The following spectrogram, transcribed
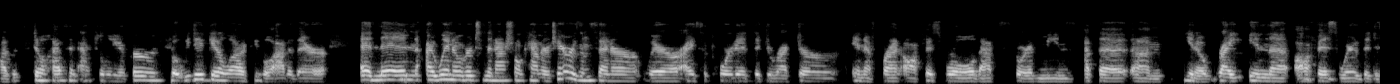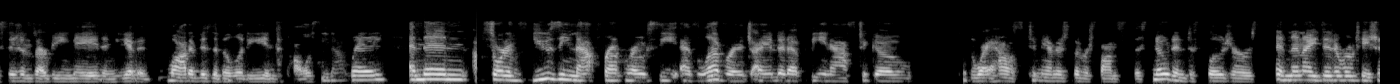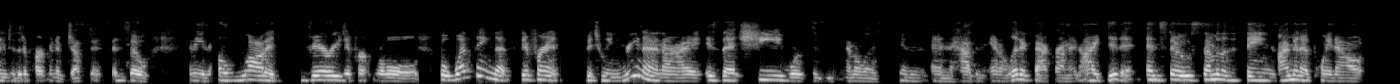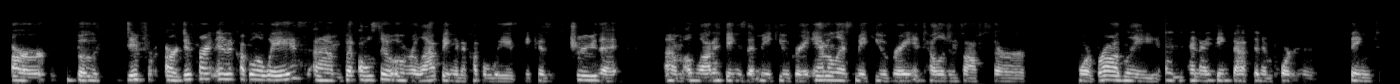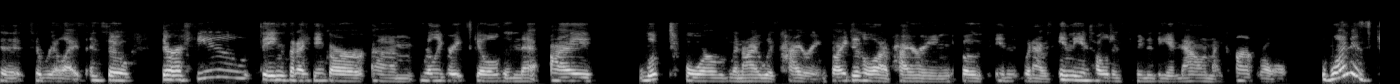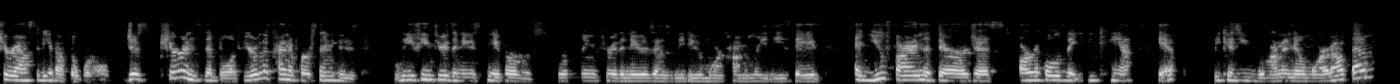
has, still hasn't actually occurred. But we did get a lot of people out of there. And then I went over to the National Counterterrorism Center where I supported the director in a front office role. That sort of means at the, um, you know, right in the office where the decisions are being made, and you get a lot of visibility into policy that way. And then, sort of using that front row seat as leverage, I ended up being asked to go to the White House to manage the response to the Snowden disclosures. And then I did a rotation to the Department of Justice. And so, I mean, a lot of very different roles. But one thing that's different between Rena and I is that she worked as an analyst and, and has an analytic background and I didn't. And so some of the things I'm going to point out are both different are different in a couple of ways, um, but also overlapping in a couple of ways because it's true that um, a lot of things that make you a great analyst make you a great intelligence officer more broadly. And, and I think that's an important thing to, to realize. And so there are a few things that I think are um, really great skills and that I looked for when I was hiring. So I did a lot of hiring both in when I was in the intelligence community and now in my current role. One is curiosity about the world, just pure and simple. If you're the kind of person who's leafing through the newspaper or scrolling through the news as we do more commonly these days, and you find that there are just articles that you can't skip because you want to know more about them,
